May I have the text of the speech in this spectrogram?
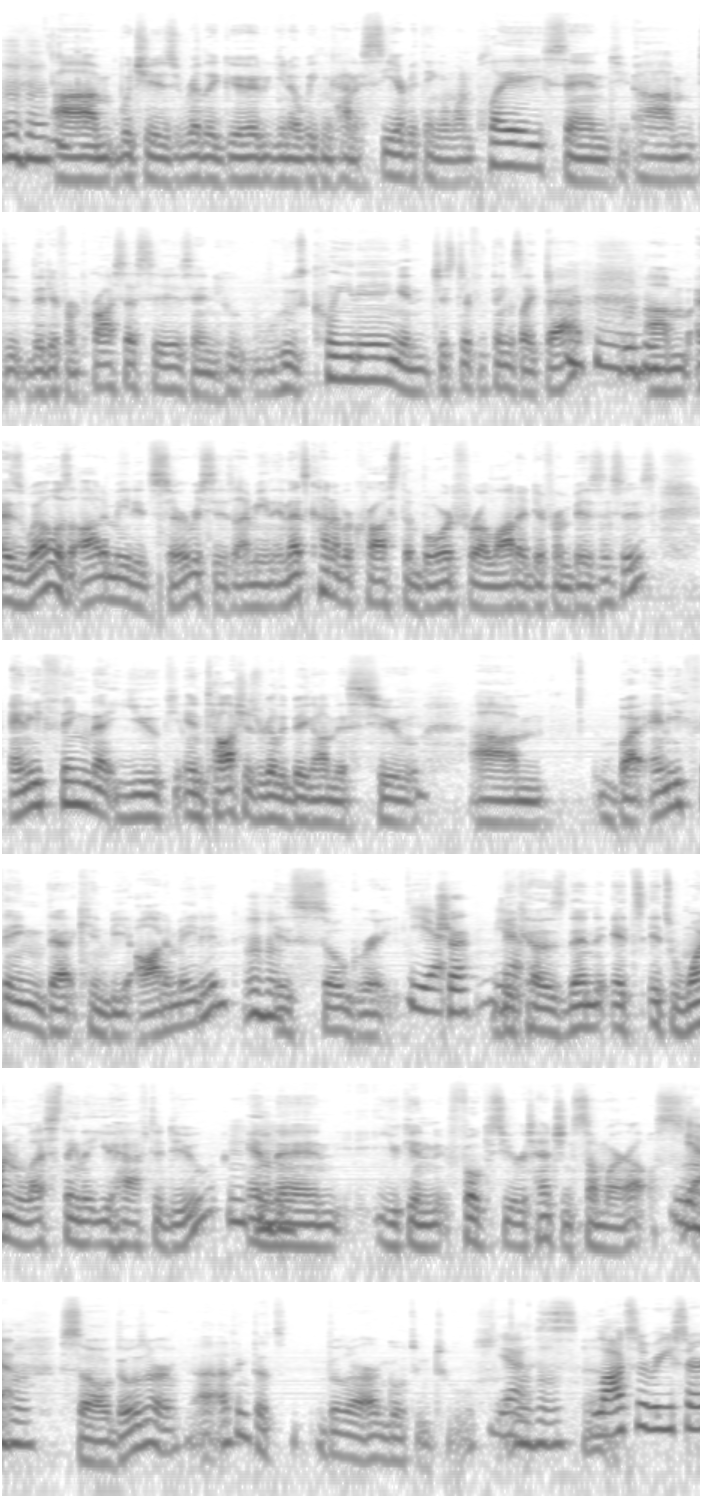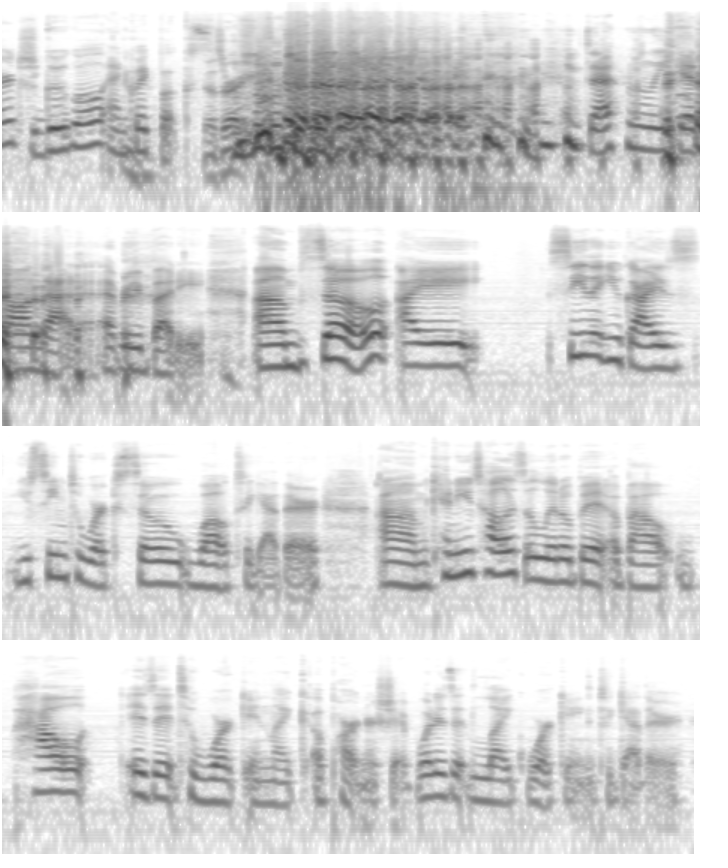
um, which is really good. You know we can kind of see everything in one place and um, d- the different processes and who, who's cleaning and just different things like that um, as well as automated services. I mean and that's kind of across the board for a lot of different businesses. Anything that you and tosh is really big on this too um, but anything that can be automated is so great Yeah. Sure. Yeah. because then it's it's one less thing that you have to do and then you can focus your attention somewhere else Yeah. Mhm. so those are i I think that's those are our go-to tools Yes. Lots of research, Google and QuickBooks. that's right Definitely get on that, everybody. Um, so I see that you guys you seem to work so well together. Um, can you tell us a little bit about how is it to work in like a partnership? What is it like working together?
